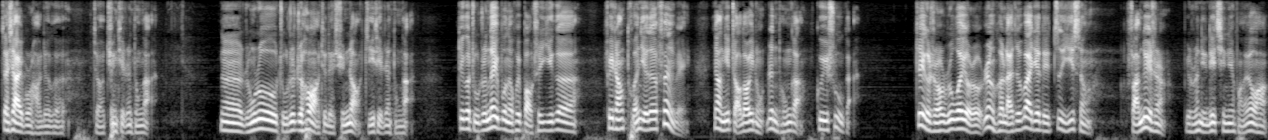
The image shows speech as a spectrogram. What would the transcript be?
再下一步哈，这个叫群体认同感。那融入组织之后啊，就得寻找集体认同感。这个组织内部呢，会保持一个非常团结的氛围，让你找到一种认同感、归属感。这个时候，如果有任何来自外界的质疑声、反对声，比如说你的亲戚朋友啊，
